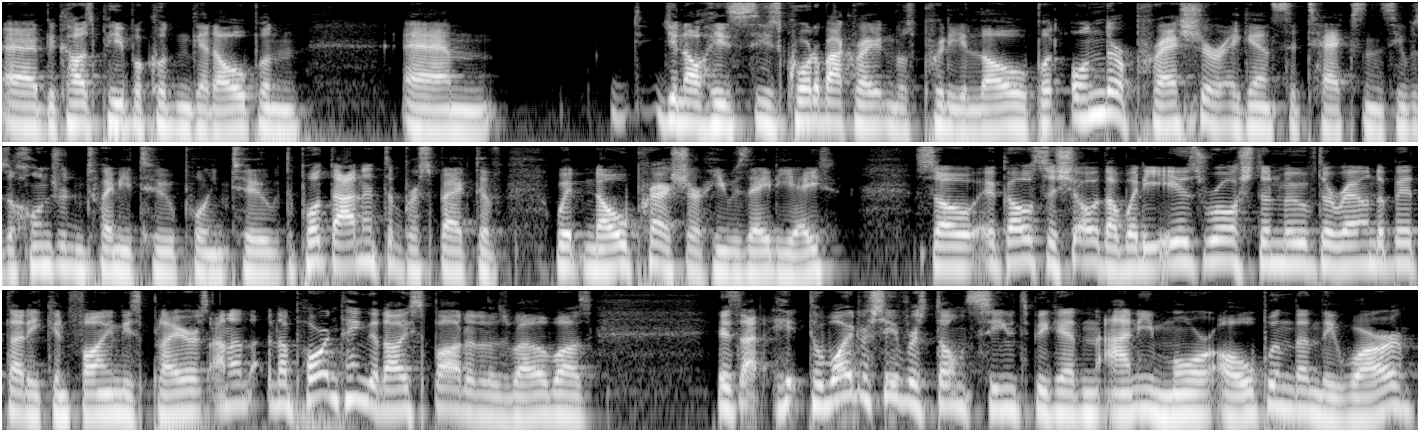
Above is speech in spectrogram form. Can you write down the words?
uh, because people couldn't get open. Um, you know his his quarterback rating was pretty low, but under pressure against the Texans, he was 122.2. To put that into perspective, with no pressure, he was 88. So it goes to show that when he is rushed and moved around a bit, that he can find his players. And an, an important thing that I spotted as well was is that he- the wide receivers don't seem to be getting any more open than they were.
